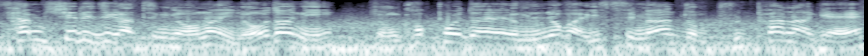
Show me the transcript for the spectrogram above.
3 시리즈 같은 경우는 여전히 좀 컵홀더에 음료가 있으면 좀 불편하게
